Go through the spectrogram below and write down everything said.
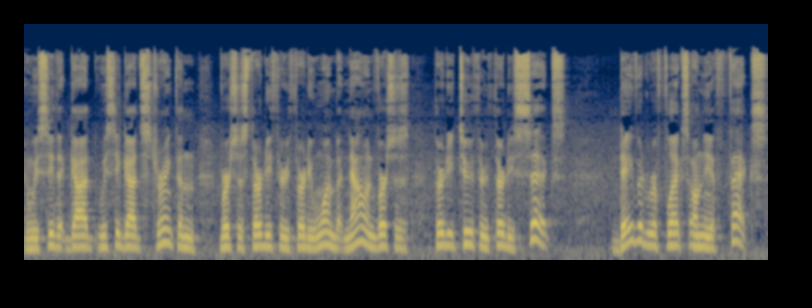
And we see that God we see God's strength in verses 30 through 31, but now in verses 32 through 36, David reflects on the effects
